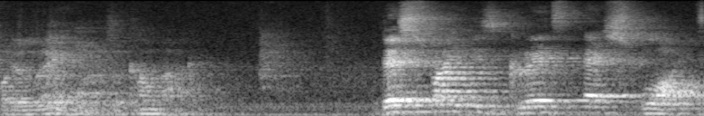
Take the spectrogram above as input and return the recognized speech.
for the rain to come back. Despite his great exploit,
